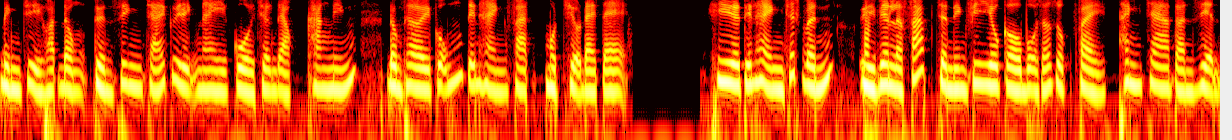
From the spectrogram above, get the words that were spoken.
đình chỉ hoạt động tuyển sinh trái quy định này của trường đại học Khang Nính, đồng thời cũng tiến hành phạt 1 triệu đài tệ. Khi tiến hành chất vấn, Ủy viên lập pháp Trần Đình Phi yêu cầu Bộ Giáo dục phải thanh tra toàn diện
